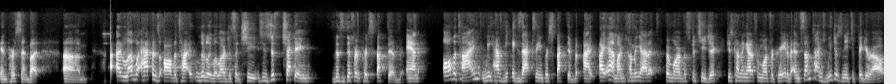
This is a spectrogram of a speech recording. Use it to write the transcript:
in person. But um, I love what happens all the time. Literally, what Laura just said. She she's just checking this different perspective, and all the time we have the exact same perspective but i i am i'm coming at it from more of a strategic she's coming at it from more of a creative and sometimes we just need to figure out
